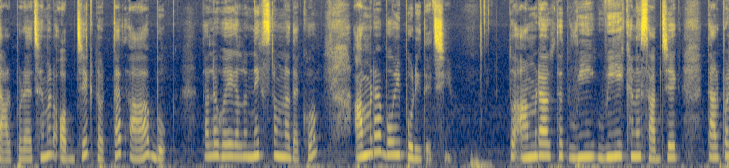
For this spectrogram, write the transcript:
তারপরে আছে আমার অবজেক্ট অর্থাৎ আ বুক তাহলে হয়ে গেল নেক্সট আমরা দেখো, আমরা বই পড়িতেছি। তো আমরা অর্থাৎ উই উই এখানে সাবজেক্ট তারপর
